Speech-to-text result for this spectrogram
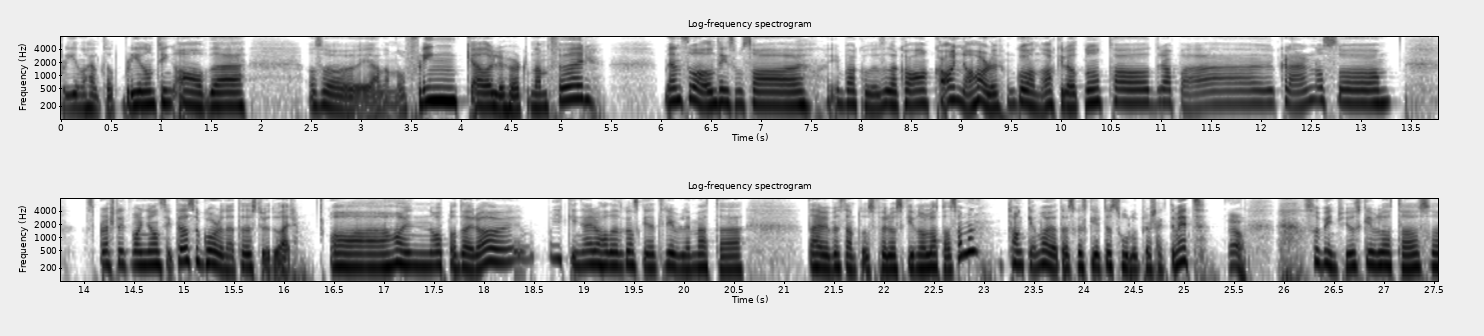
blir noe helt tatt blir noen ting av det. Altså, Er de noe flinke? Jeg hadde aldri hørt om dem før. Men så var det noen ting som sa i bakhodet så da, hva, hva annet har du gående akkurat nå? Ta, Dra på deg klærne, og så splæsj litt vann i ansiktet, og så går du ned til det studioet her. Og han åpna døra og gikk inn her og hadde et ganske trivelig møte der vi bestemte oss for å skrive noen låter sammen. Tanken var jo at jeg skulle skrive til soloprosjektet mitt. Ja. Så begynte vi å skrive låter, og så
